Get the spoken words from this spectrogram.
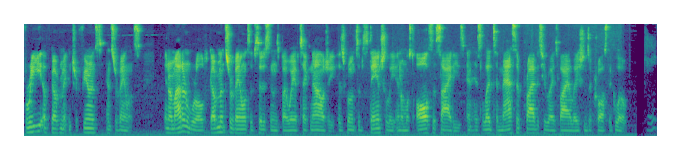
free of government interference and surveillance. In our modern world, government surveillance of citizens by way of technology has grown substantially in almost all societies and has led to massive privacy rights violations across the globe. Kate?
